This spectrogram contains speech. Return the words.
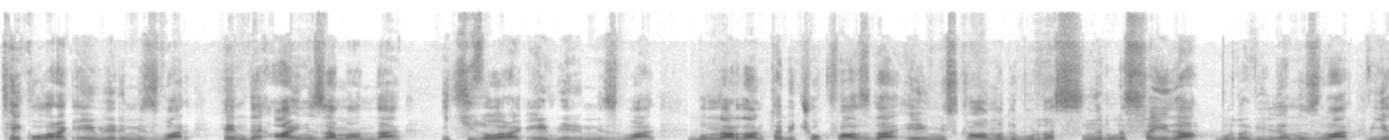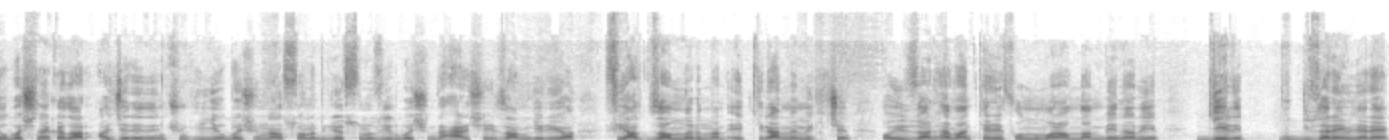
tek olarak evlerimiz var hem de aynı zamanda ikiz olarak evlerimiz var. Bunlardan tabii çok fazla evimiz kalmadı burada. Sınırlı sayıda burada villamız var. Yılbaşına kadar acele edin çünkü yılbaşından sonra biliyorsunuz yılbaşında her şey zam geliyor. Fiyat zamlarından etkilenmemek için o yüzden hemen telefon numaramdan beni arayıp gelip bu güzel evlere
